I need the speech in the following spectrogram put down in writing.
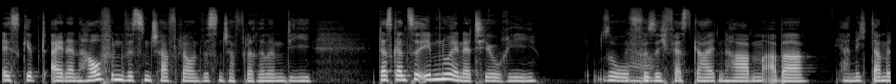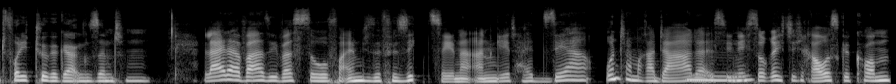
es gibt einen Haufen Wissenschaftler und Wissenschaftlerinnen, die das Ganze eben nur in der Theorie so ja. für sich festgehalten haben, aber ja nicht damit vor die Tür gegangen sind. Mhm. Leider war sie, was so vor allem diese Physikszene angeht, halt sehr unterm Radar. Da ist sie mhm. nicht so richtig rausgekommen.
